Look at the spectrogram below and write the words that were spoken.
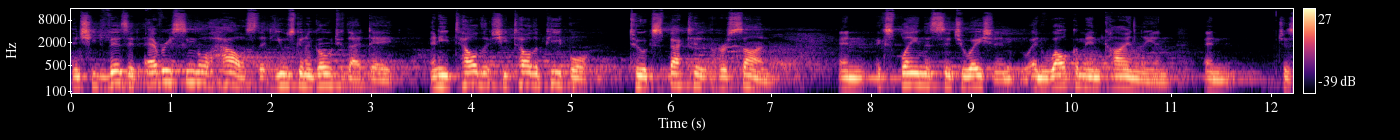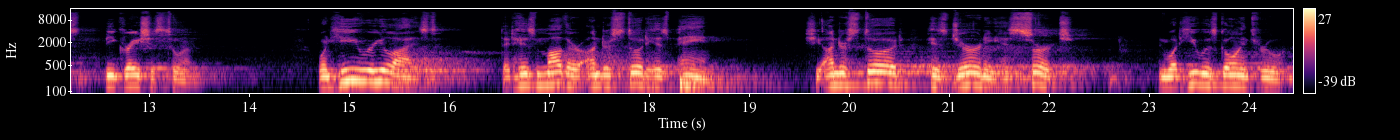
and she'd visit every single house that he was going to go to that day. And he'd tell that she'd tell the people to expect his, her son and explain the situation and, and welcome him kindly and, and just be gracious to him. When he realized that his mother understood his pain, she understood his journey, his search, and what he was going through,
